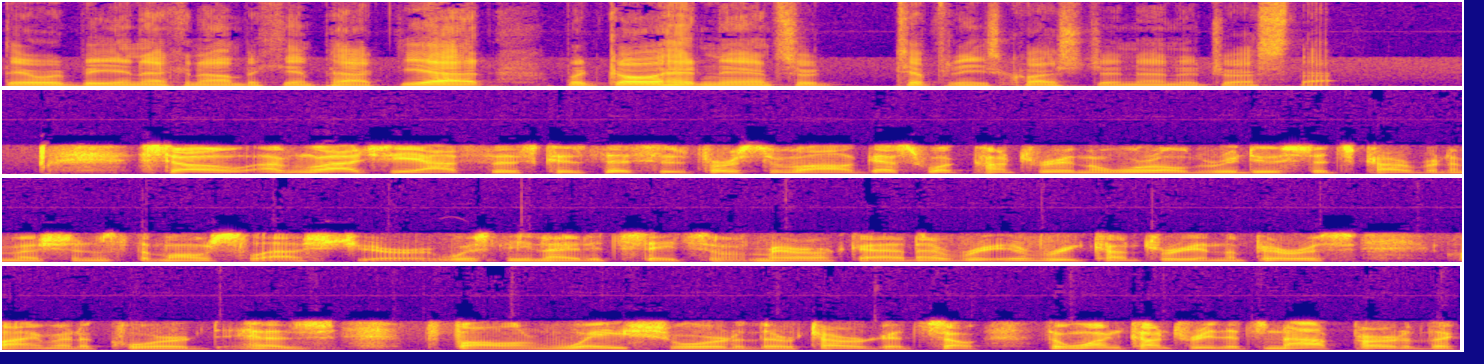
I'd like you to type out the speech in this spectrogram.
there would be an economic impact yet. But go ahead and answer Tiffany's question and address that. So I'm glad she asked this because this is, first of all, guess what country in the world reduced its carbon emissions the most last year? It was the United States of America, and every every country in the Paris Climate Accord has fallen way short of their targets. So the one country that's not part of the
